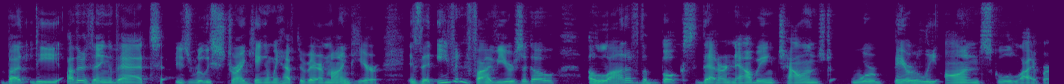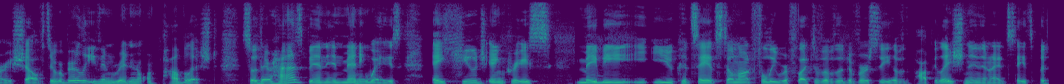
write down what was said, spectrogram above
But the other thing that is really striking, and we have to bear in mind here, is that even five years ago, a lot of the books that are now being challenged were barely on school library shelves. They were barely even written or published. So there has been, in many ways, a huge increase. Maybe you could say it's still not fully reflective of the diversity of the population in the United States, but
